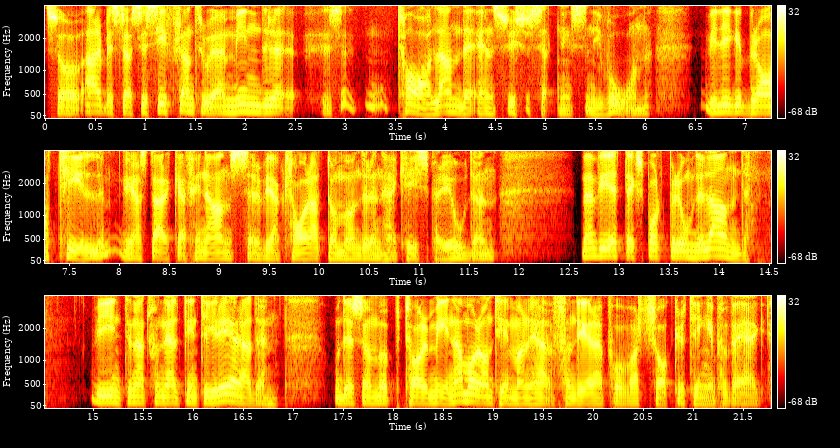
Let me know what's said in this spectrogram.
Så arbetslöshetssiffran tror jag är mindre talande än sysselsättningsnivån. Vi ligger bra till, vi har starka finanser, vi har klarat dem under den här krisperioden. Men vi är ett exportberoende land vi är internationellt integrerade. Och det som upptar mina morgontimmar när jag funderar på vart saker och ting är på väg,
